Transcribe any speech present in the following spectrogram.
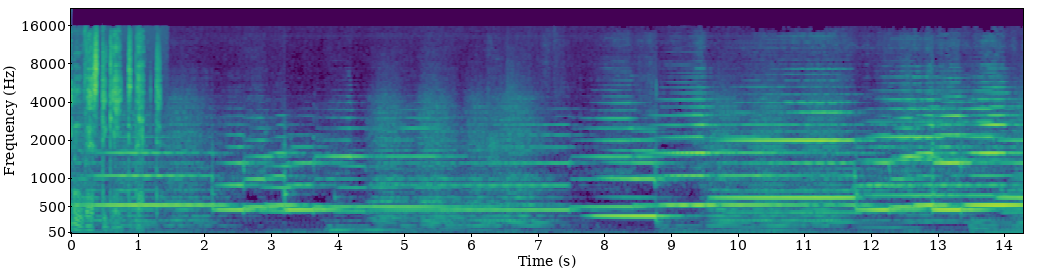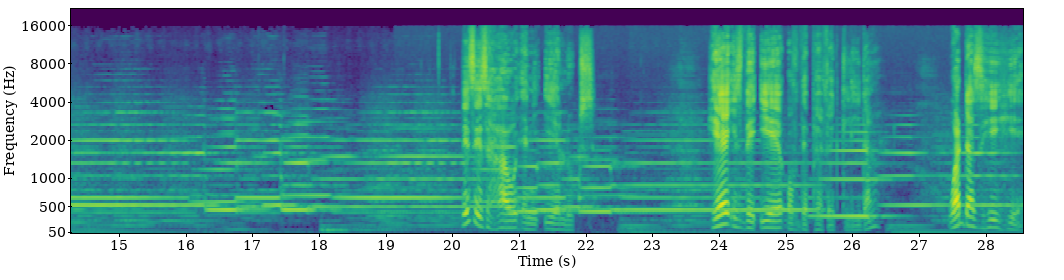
investigate that. This is how an ear looks. Here is the ear of the perfect leader. What does he hear?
